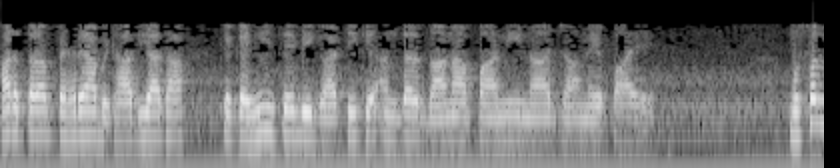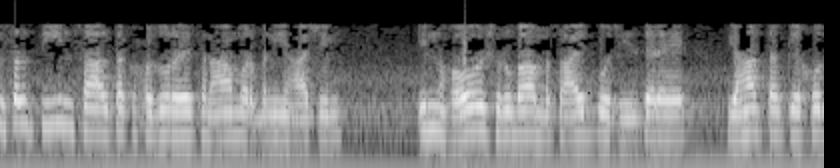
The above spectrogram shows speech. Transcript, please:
ہر طرف پہرا بٹھا دیا تھا کہ کہیں سے بھی گھاٹی کے اندر دانا پانی نہ جانے پائے۔ مسلسل تین سال تک حضور علیہ السلام اور بنی ہاشم ان ہوش ربا مسائب کو جھیلتے رہے۔ یہاں تک کہ خود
